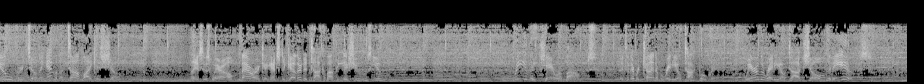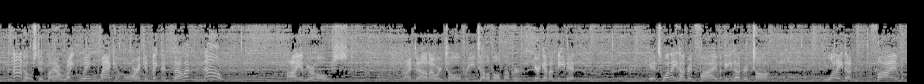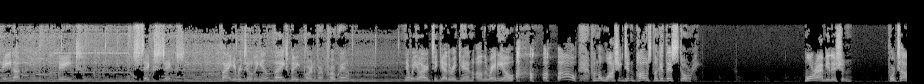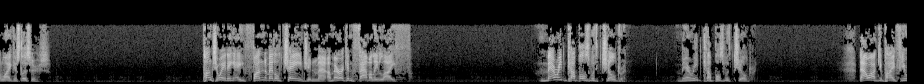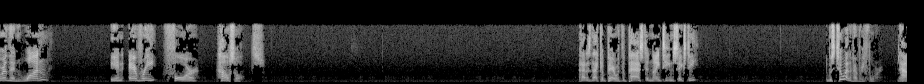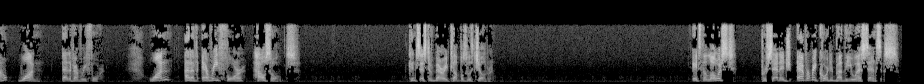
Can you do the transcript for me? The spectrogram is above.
you for tuning in to the Tom Leykis Show. This is where America gets together to talk about the issues you really care about. It's a different kind of a radio talk program. We're the radio talk show that is not hosted by a right-wing wacko or a convicted felon. No. I am your host. Write down our toll-free telephone number. You're going to need it. It's 1-800-5800-TOM. 1-800-5800-866. Thank you for tuning in. Thanks for being part of our program. Here we are together again on the radio. Oh, from the Washington Post. Look at this story. More ammunition for Tom Leykis listeners. Punctuating a fundamental change in American family life. Married couples with children. Married couples with children. Now occupy fewer than one in every four households. How does that compare with the past in 1960? It was two out of every four. Now, one out of every four. One out of every four households consist of married couples with children. It's the lowest percentage ever recorded by the U.S. Census.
